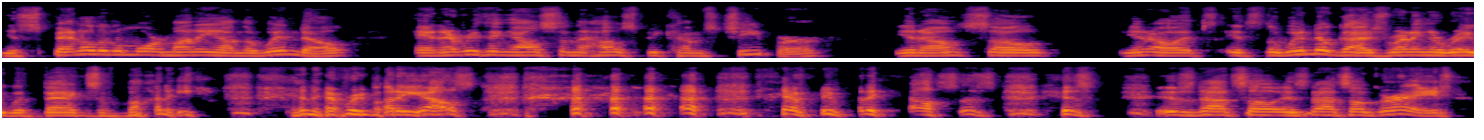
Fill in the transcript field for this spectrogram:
you spend a little more money on the window and everything else in the house becomes cheaper you know? So you know it's it's the window guys running away with bags of money and everybody else everybody else is is is not so is not so great.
